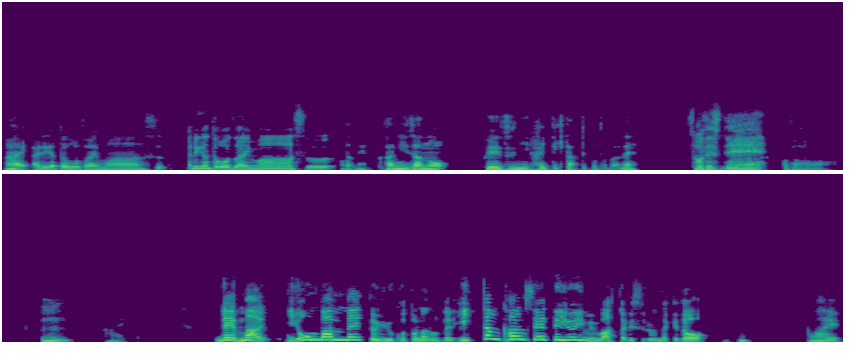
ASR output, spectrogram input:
はい。ありがとうございます。ありがとうございます。そうだね。カニ座のフェーズに入ってきたってことだね。そうですね。なるほど。うん。はい。で、まあ、4番目ということなので、一旦完成っていう意味もあったりするんだけど、うん、はい。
